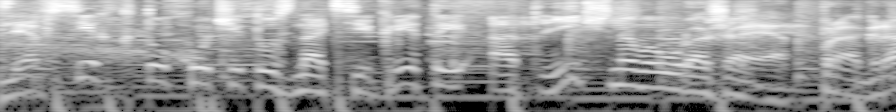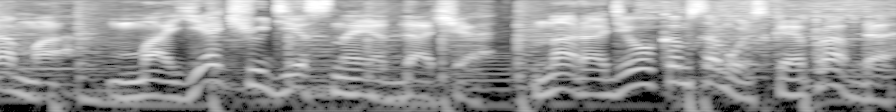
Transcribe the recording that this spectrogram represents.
Для всех, кто хочет узнать секреты отличного урожая. Программа «Моя чудесная дача» на радио «Комсомольская правда».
